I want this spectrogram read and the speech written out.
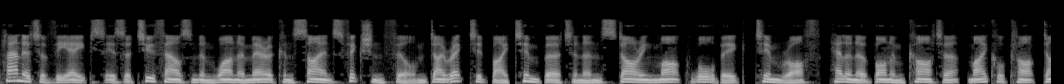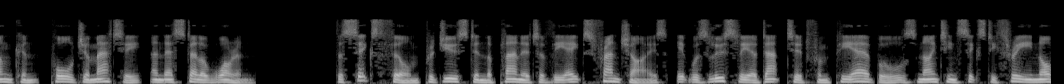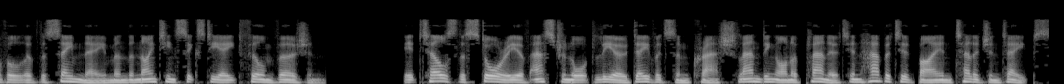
Planet of the Apes is a 2001 American science fiction film directed by Tim Burton and starring Mark Wahlberg, Tim Roth, Helena Bonham Carter, Michael Clarke Duncan, Paul Giamatti, and Estella Warren. The sixth film produced in the Planet of the Apes franchise, it was loosely adapted from Pierre Boulle's 1963 novel of the same name and the 1968 film version. It tells the story of astronaut Leo Davidson crash landing on a planet inhabited by intelligent apes.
